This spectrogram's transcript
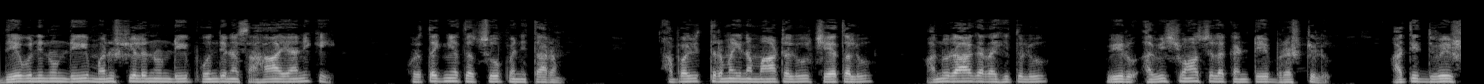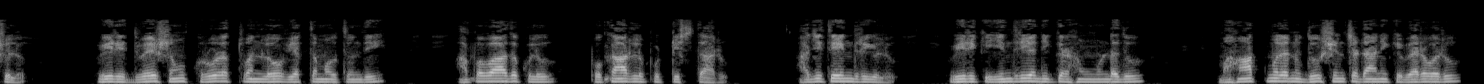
దేవుని నుండి మనుష్యుల నుండి పొందిన సహాయానికి కృతజ్ఞత చూపని తరం. అపవిత్రమైన మాటలు చేతలు అనురాగరహితులు వీరు అవిశ్వాసుల కంటే భ్రష్టులు అతిద్వేషులు వీరి ద్వేషం క్రూరత్వంలో వ్యక్తమవుతుంది. అపవాదకులు పుకార్లు పుట్టిస్తారు. అజితేంద్రియులు. వీరికి ఇంద్రియ నిగ్రహం ఉండదు. మహాత్ములను దూషించడానికి వెరవరు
